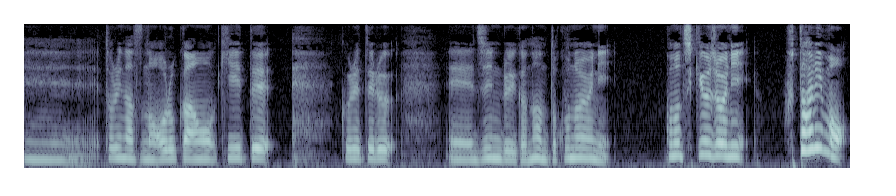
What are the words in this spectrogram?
えー、鳥夏のオルカンを聞いてくれてる、えー人類がなんとこの世に、この地球上に、二人も、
